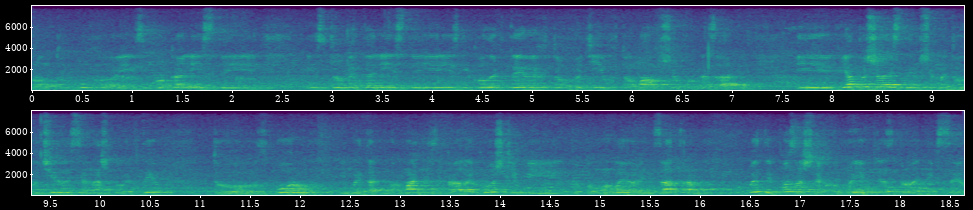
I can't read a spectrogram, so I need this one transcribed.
фронт Обухова, і вокалісти, і інструменталісти, і різні колективи, хто хотів, хто мав що показати. І я пишаюсь тим, що ми долучилися, наш колектив, до збору, і ми так нормально зібрали коштів і допомогли організаторам купити позашляховик для Збройних сил.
